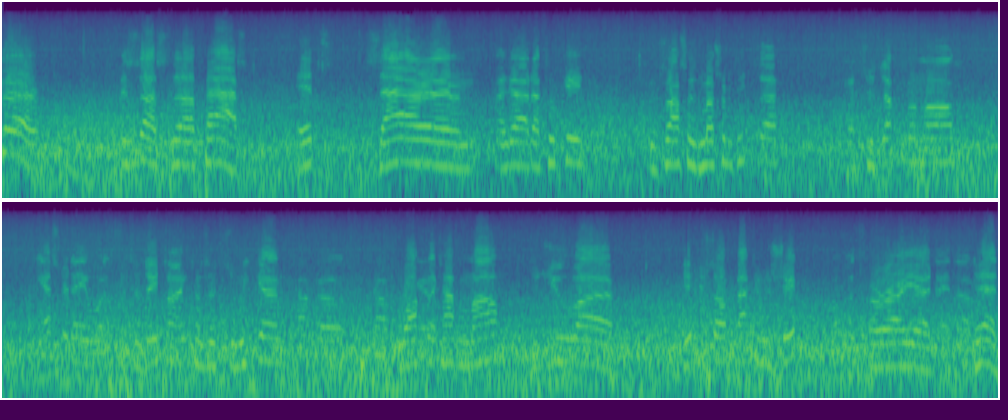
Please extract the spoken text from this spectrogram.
Future? This is us, the past. It's Saturday, and I got a cookie and sausage mushroom pizza. Went to Zuckerman Mall. Yesterday was It's the daytime because it's the weekend. tacos. Walk like half a mile. Did you uh, get yourself back into shape? Or are you Thursday, though? dead?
